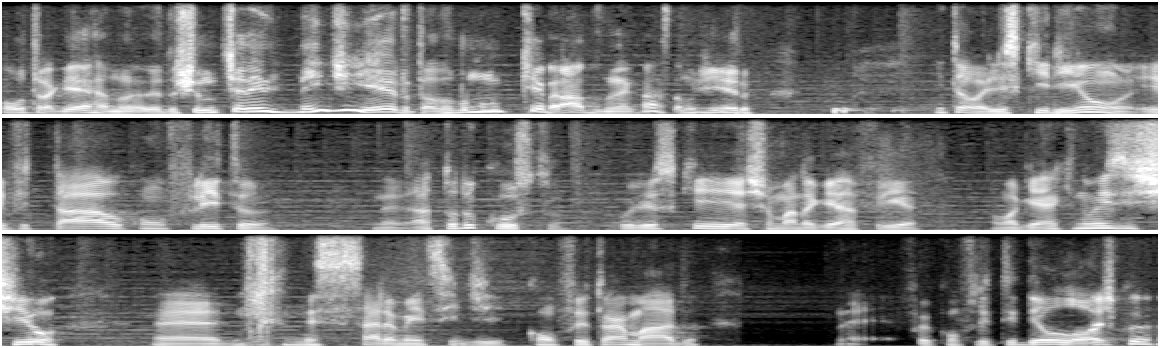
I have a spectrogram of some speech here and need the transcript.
outra guerra. Do Chile não tinha nem, nem dinheiro, tava todo mundo quebrado, né? Gastando dinheiro. Então, eles queriam evitar o conflito né, a todo custo. Por isso que é chamada Guerra Fria. É uma guerra que não existiu é, necessariamente assim, de conflito armado. né? Foi conflito ideológico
